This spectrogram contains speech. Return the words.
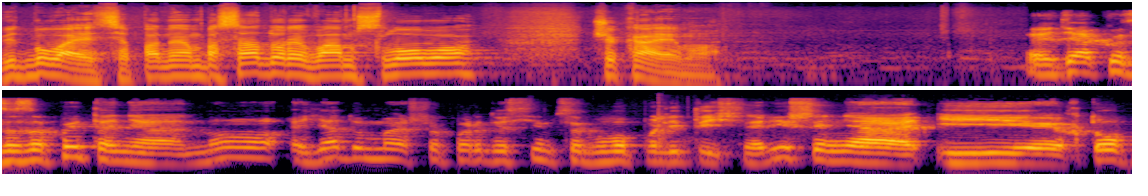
відбувається, пане амбасадоре. Вам слово. Чекаємо. Е, Дякую за запитання. Ну я думаю, що передусім це було політичне рішення, і хто б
